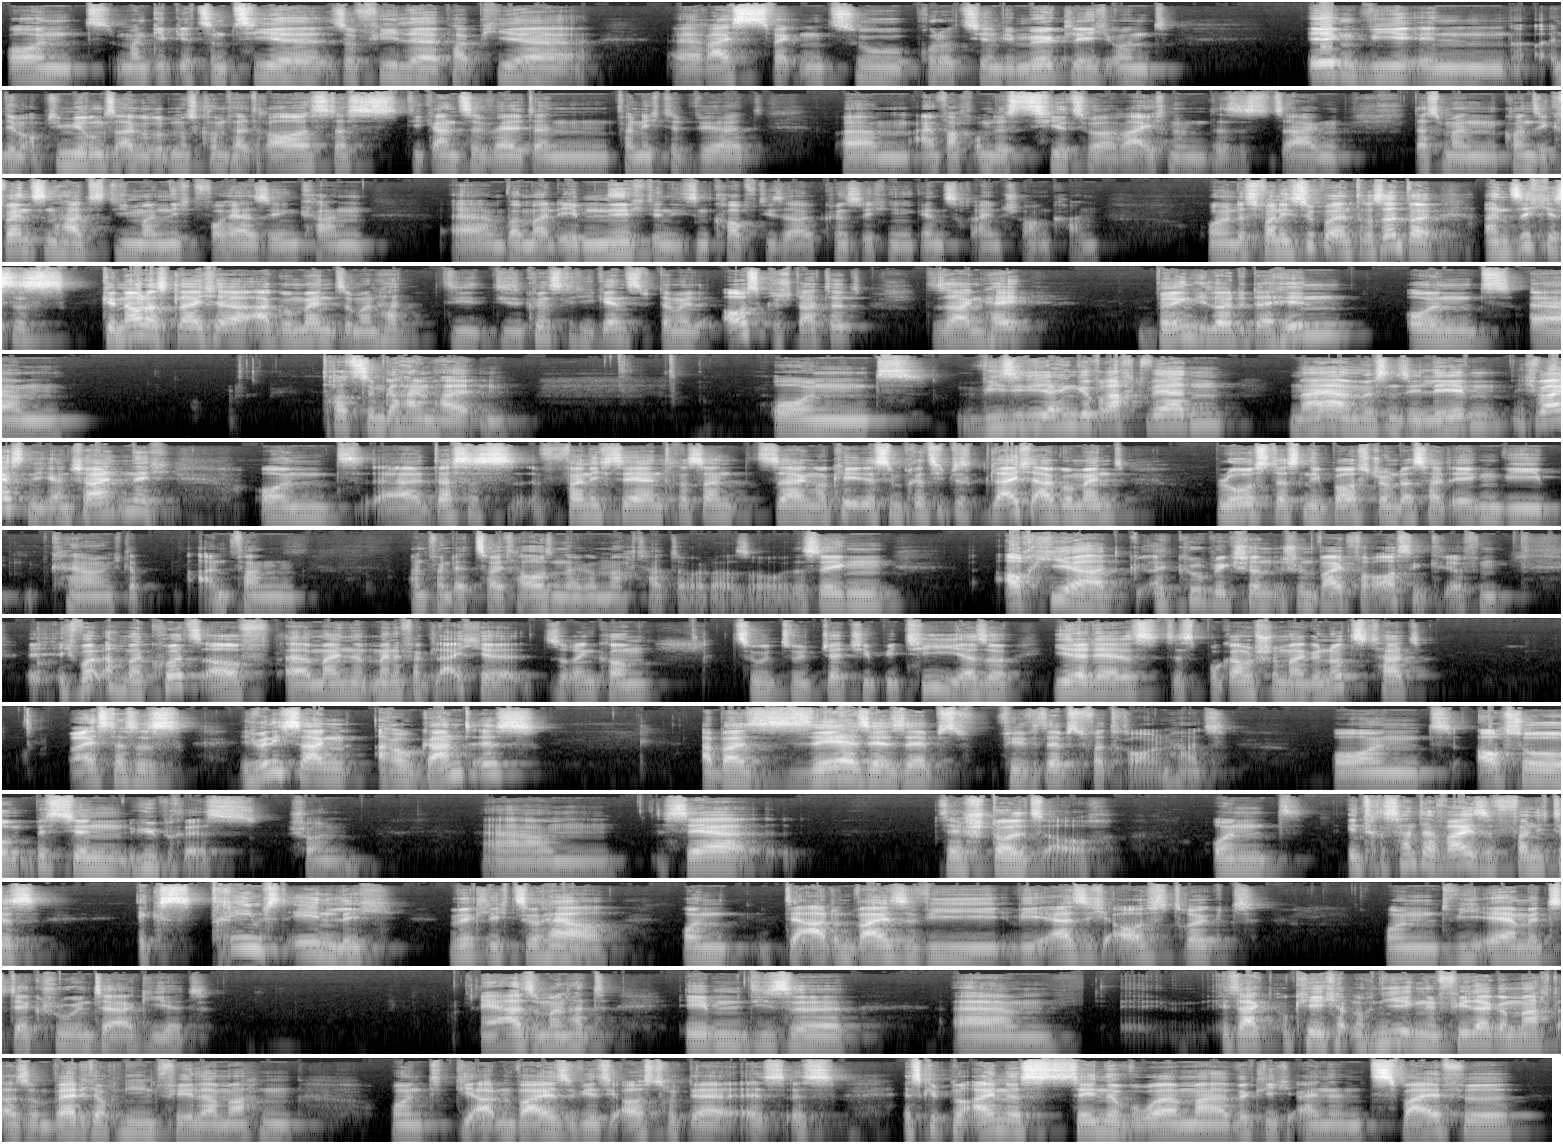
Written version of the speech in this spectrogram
und man gibt ihr zum Ziel, so viele Papierreißzwecken äh, zu produzieren wie möglich und irgendwie in, in dem Optimierungsalgorithmus kommt halt raus, dass die ganze Welt dann vernichtet wird ähm, einfach um das Ziel zu erreichen. Und das ist sozusagen, dass man Konsequenzen hat, die man nicht vorhersehen kann, äh, weil man eben nicht in diesen Kopf dieser künstlichen Intelligenz reinschauen kann. Und das fand ich super interessant, weil an sich ist es genau das gleiche Argument. So, man hat die, diese künstliche Intelligenz damit ausgestattet, zu sagen, hey, bring die Leute dahin und ähm, trotzdem geheim halten. Und wie sie die dahin gebracht werden, naja, müssen sie leben? Ich weiß nicht, anscheinend nicht. Und äh, das ist, fand ich sehr interessant, zu sagen, okay, das ist im Prinzip das gleiche Argument, bloß dass Nick Bostrom das halt irgendwie, keine Ahnung, ich glaube, Anfang, Anfang der 2000er gemacht hatte oder so. Deswegen, auch hier hat, hat Kubrick schon, schon weit vorausgegriffen. Ich wollte noch mal kurz auf äh, meine, meine Vergleiche zurückkommen zu, zu JetGPT. Also jeder, der das, das Programm schon mal genutzt hat, weiß, dass es, ich will nicht sagen arrogant ist, aber sehr, sehr selbst, viel Selbstvertrauen hat und auch so ein bisschen Hybris schon. Ähm, sehr, sehr stolz auch. Und interessanterweise fand ich das extremst ähnlich wirklich zu Hal und der Art und Weise, wie, wie er sich ausdrückt und wie er mit der Crew interagiert. Ja, also man hat eben diese, ähm, er sagt, okay, ich habe noch nie irgendeinen Fehler gemacht, also werde ich auch nie einen Fehler machen. Und die Art und Weise, wie er sich ausdrückt, er, es, es, es gibt nur eine Szene, wo er mal wirklich einen Zweifel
